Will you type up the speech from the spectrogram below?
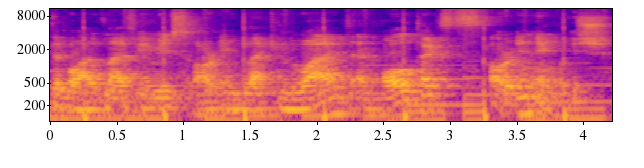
the wildlife images are in black and white and all texts are in English.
